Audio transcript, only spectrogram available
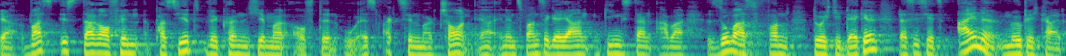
Ja, was ist daraufhin passiert? Wir können hier mal auf den US-Aktienmarkt schauen. Ja, in den 20er Jahren ging es dann aber sowas von durch die Decke. Das ist jetzt eine Möglichkeit,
